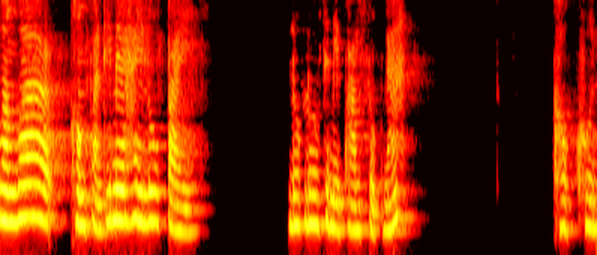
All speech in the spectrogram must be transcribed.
หวังว่าของขวัญที่แม่ให้ลูกไป ลูกๆจะมีความสุขนะ ขอบคุณ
